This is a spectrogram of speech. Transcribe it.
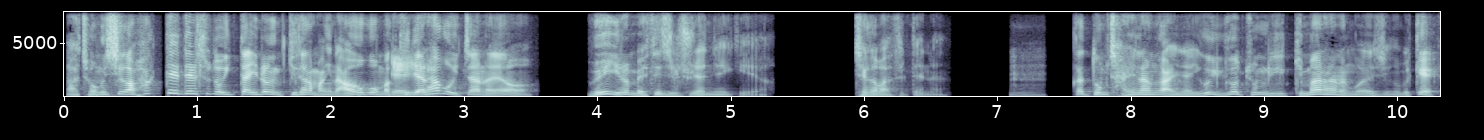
아 정시가 확대될 수도 있다 이런 기사가 많이 나오고 막 예, 기대를 예. 하고 있잖아요. 왜 이런 메시지를 주냐는 얘기예요. 제가 봤을 때는. 음. 그러니까 너무 잔인한 거 아니냐. 이거 이거 좀 기만하는 거예요 지금. 왜 이렇게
